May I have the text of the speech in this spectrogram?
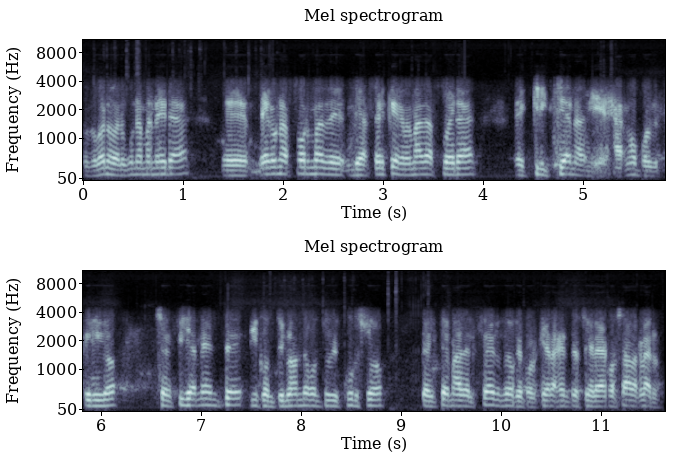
porque bueno, de alguna manera eh, era una forma de, hacer que Granada fuera cristiana vieja, ¿no? Por decirlo sencillamente y continuando con tu discurso del tema del cerdo, que por qué la gente se le acosaba, claro.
